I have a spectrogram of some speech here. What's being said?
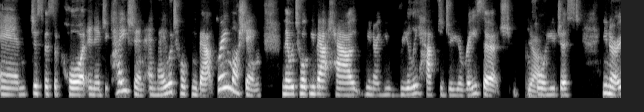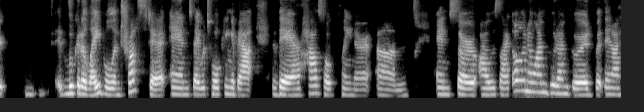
and just for support and education. And they were talking about greenwashing and they were talking about how, you know, you really have to do your research Yeah. before you just, you know, look at a label and trust it. And they were talking about their household cleaner. Um, and so I was like, oh no, I'm good, I'm good. But then I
